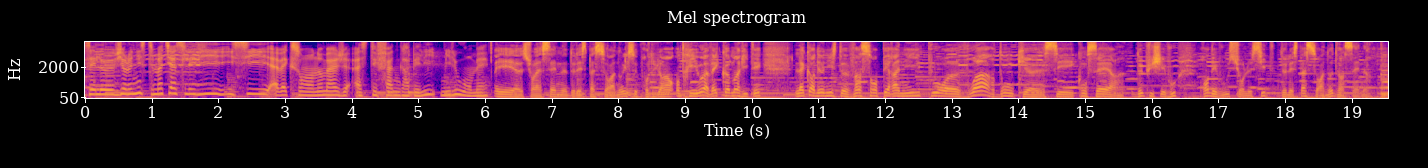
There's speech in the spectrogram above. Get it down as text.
c'est le violoniste Mathias Lévy, ici avec son hommage à Stéphane Grappelli, Milou en mai. Et euh, sur la scène de l'espace Sorano, il se produira en trio avec comme invité l'accordéoniste Vincent Perani pour euh, voir donc euh, ses concerts depuis chez vous. Rendez-vous sur le site de l'espace Sorano de Vincennes.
